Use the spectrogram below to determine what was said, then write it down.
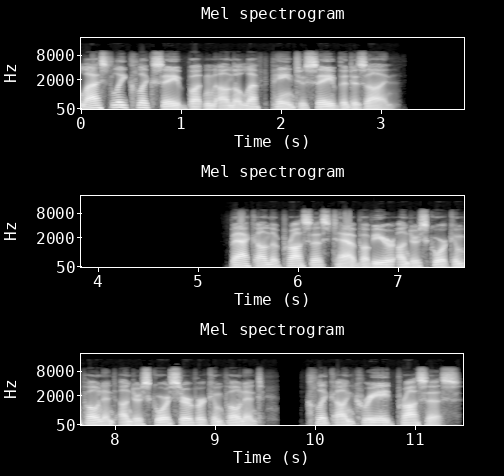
Lastly click Save button on the left pane to save the design. Back on the Process tab of ear underscore component underscore server component, click on Create Process.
